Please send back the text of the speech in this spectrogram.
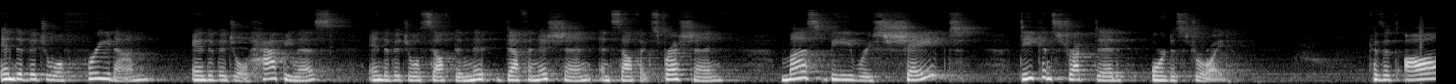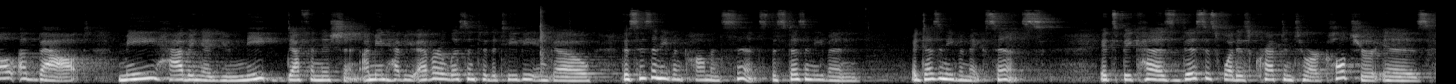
individual freedom, individual happiness, individual self definition and self expression must be reshaped, deconstructed, or destroyed. Because it's all about me having a unique definition. I mean, have you ever listened to the TV and go, this isn't even common sense. This doesn't even, it doesn't even make sense. It's because this is what has crept into our culture is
